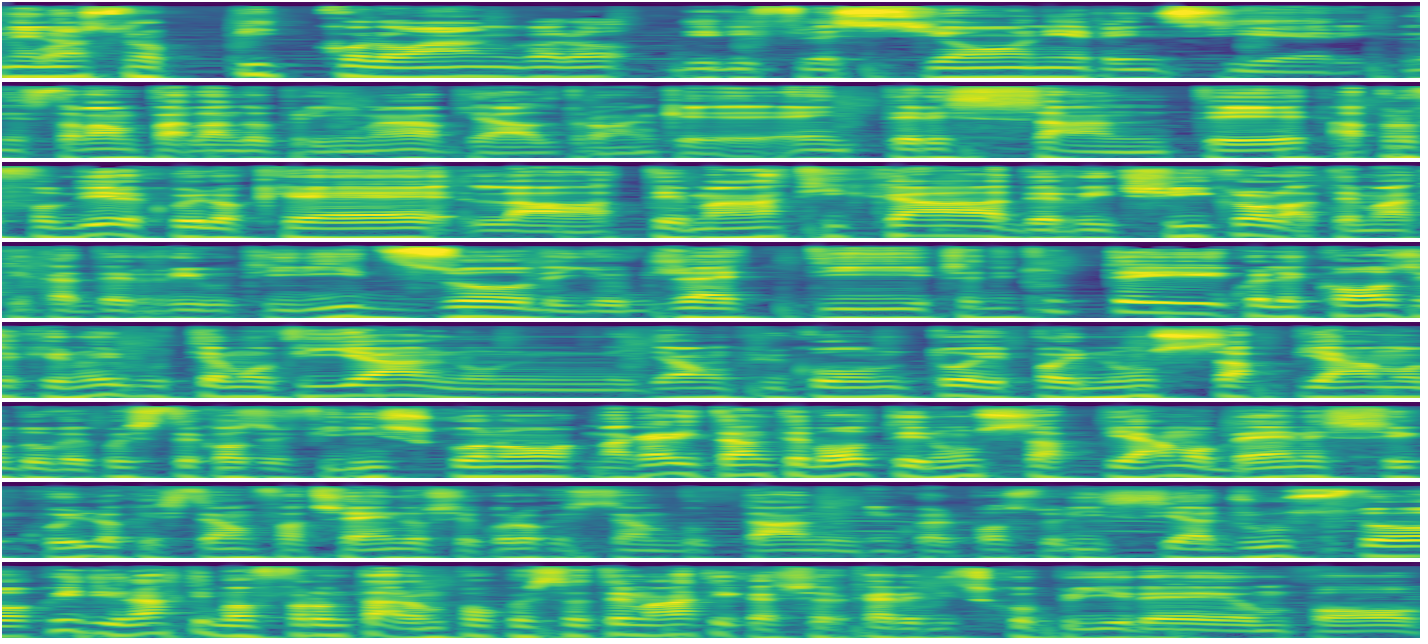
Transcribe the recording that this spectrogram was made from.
nel nostro piccolo angolo di riflessioni e pensieri? Ne stavamo parlando prima, più altro anche è interessante approfondire quello che è la tematica del riciclo, la tematica del riutilizzo degli oggetti, cioè di tutte quelle cose che noi buttiamo via, non ne diamo più conto e poi non sappiamo dove queste cose finiscono. Magari tante volte non sappiamo bene se quello che stiamo facendo, se quello che stiamo buttando in quel posto lì sia giusto. Quindi un attimo affrontare un po' questa tematica cercare di scoprire un po'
